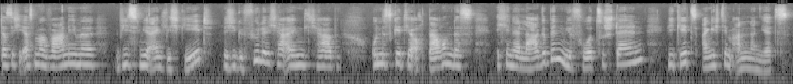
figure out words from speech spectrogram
dass ich erstmal wahrnehme, wie es mir eigentlich geht, welche Gefühle ich ja eigentlich habe. Und es geht ja auch darum, dass ich in der Lage bin, mir vorzustellen, wie geht es eigentlich dem anderen jetzt.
